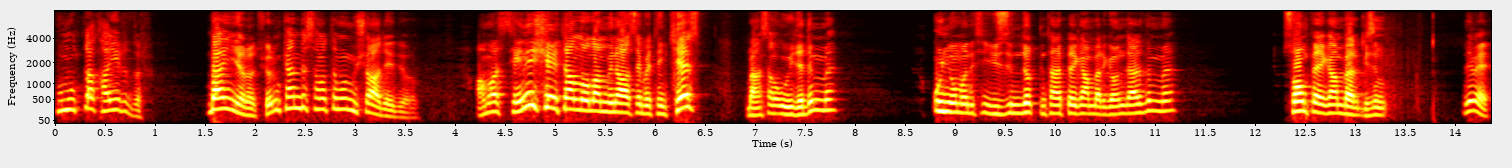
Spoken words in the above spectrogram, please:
Bu mutlak hayırdır. Ben yaratıyorum. Kendi sanatımı müşahede ediyorum. Ama senin şeytanla olan münasebetin kes. Ben sana uy dedim mi? Uymaman için 124 bin tane peygamber gönderdim mi? Son peygamber bizim değil mi?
